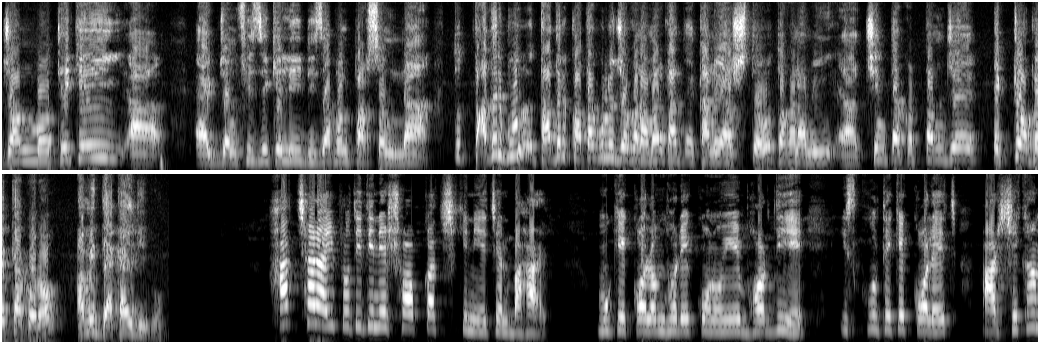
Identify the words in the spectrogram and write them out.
জন্ম থেকেই একজন ফিজিক্যালি ডিসেবল পারসন না। তো তাদের তাদের কথাগুলো যখন আমার কানে আসতো, তখন আমি চিন্তা করতাম যে একটু অপেক্ষা করো, আমি দেখাই দিব। হাত ছাড়াই প্রতিদিনের সব কাজ শিখে নিয়েছেন বাহার। মুখে কলম ধরে কোনোয়ে ভর দিয়ে স্কুল থেকে কলেজ আর সেখান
